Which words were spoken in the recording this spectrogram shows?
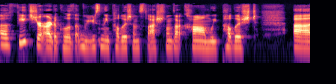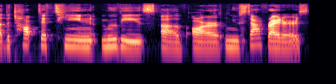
of feature articles that we recently published on SlashFilm.com. We published uh, the top 15 movies of our new staff writers.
